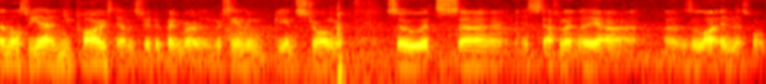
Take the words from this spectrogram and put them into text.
and also yeah, new powers demonstrated by Merlin. We're seeing him being stronger, so it's uh, it's definitely uh, there's a lot in this one.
